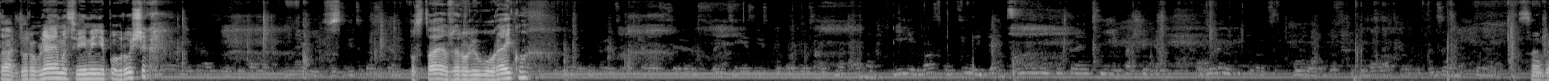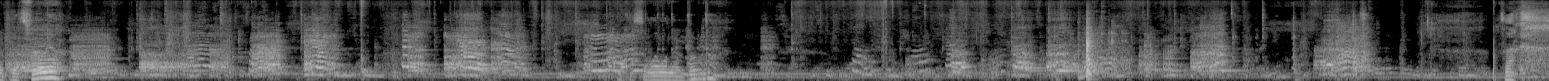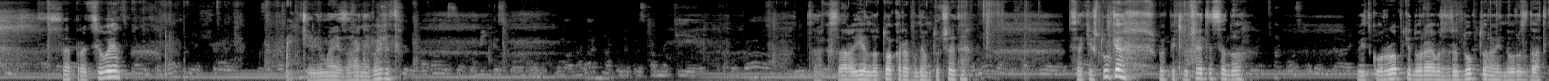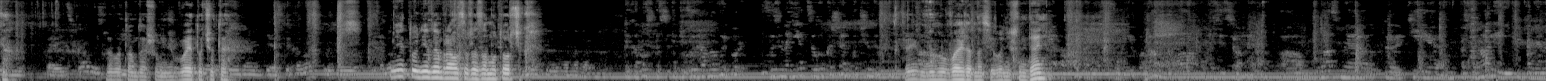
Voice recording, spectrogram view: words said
Так, доробляємо свій міні-погрузчик. Поставив вже рульову рейку. Все вже працює. Самому невдобно. Так, все працює. Він має загальний вигляд. Так, зараз їдемо до токаря, будемо точити всякі штуки, щоб підключитися до від коробки до реверс редуктора і до роздатки. Треба там дещо мені виточити. І тут ніде брався вже за моторчик. Не Такий нього вигляд на сьогоднішній день. Amen.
